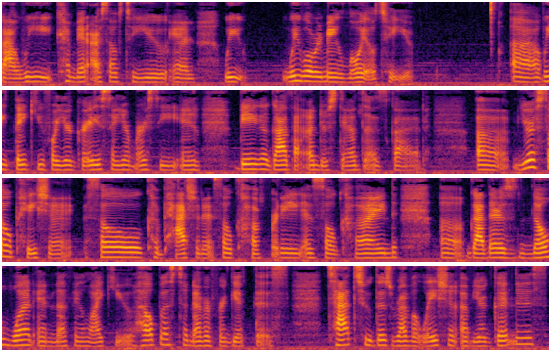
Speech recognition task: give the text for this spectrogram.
God, we commit ourselves to you and we we will remain loyal to you. Uh, we thank you for your grace and your mercy and being a God that understands us, God. Um, you're so patient, so compassionate, so comforting, and so kind. Um, God, there's no one and nothing like you. Help us to never forget this. Tattoo this revelation of your goodness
